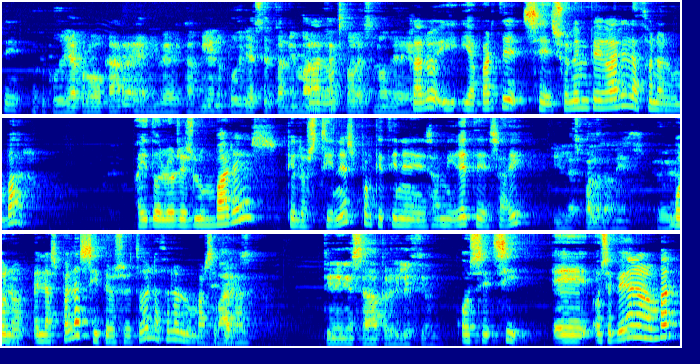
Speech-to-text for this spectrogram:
sí. Lo que podría provocar eh, a nivel también, podría ser también más Claro. reflectores, ¿no? De... Claro, y, y aparte se suelen pegar en la zona lumbar. Hay dolores lumbares que los tienes porque tienes amiguetes ahí. Y la espalda también. oído. Bueno, en la espalda sí, pero sobre todo en la zona lumbar se pegan. Tienen esa predilección. O se, sí, eh, o se pegan en la lumbar.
